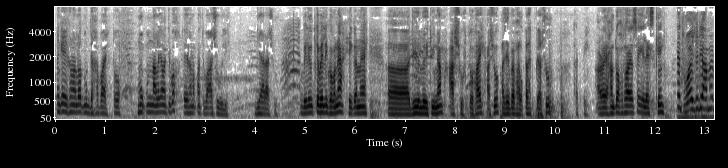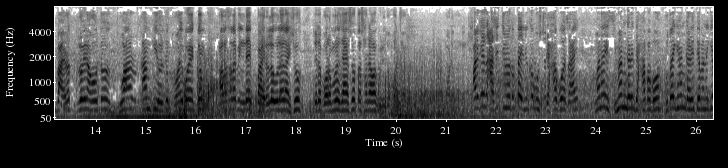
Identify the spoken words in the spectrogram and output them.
এনেকৈ এইখনৰ লগত মোক দেখা পায়। তো মোক নালাগে মাতিব তো এইখনক মাতিব আছু বুলি। দিয়াৰ আছো বেলেগতকৈ বেলেগ হ'ব না সেইকাৰণে দি দিলোঁ এইটোৰ নাম। আছো তো ভাই আছো। আজিৰ পৰা ভালকৈ থাকবি আছো থাকবি। আৰু এখনতো কথা আছে ইলেক্স কিং ধোৱাই যদি আমি বাহিৰত লৈ নাহোঁ তো ধোৱাৰ কাম কি হ'ল? তো ধোৱাই বই একদম মালা চালা পিন্ধাই বাহিৰলৈ ওলাই আহিছোঁ। তো এতিয়া বৰমূৰে যাই আছোঁ তো চাই আমাৰ ভিডিঅ'টো ক'ত যাওঁ। আজিৰ দিনত এটা এনেকুৱা বস্তু দেখা পোৱা যায় মানে যিমান গাড়ী দেখা পাব গোটেইকেইখন গাড়ীতে মানে কি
